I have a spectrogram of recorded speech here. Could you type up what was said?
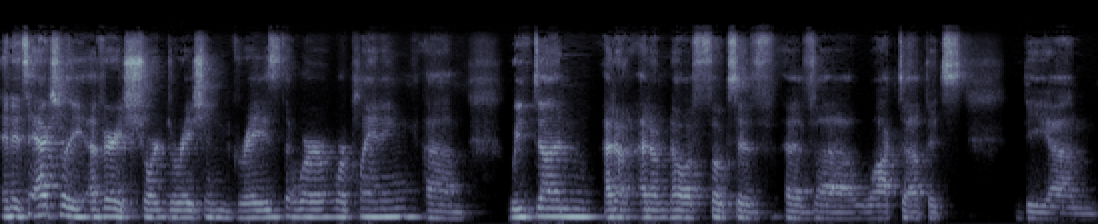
and it's actually a very short duration graze that we're, we're planning. Um, we've done, I don't, I don't know if folks have, have uh, walked up. It's the um,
